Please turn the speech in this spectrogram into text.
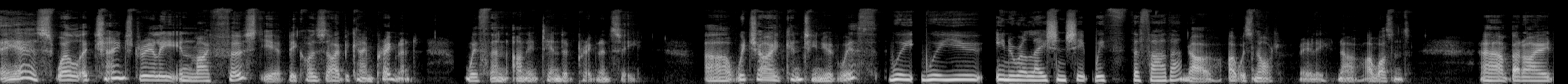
Yes, well, it changed really in my first year because I became pregnant with an unintended pregnancy uh, which I continued with. Were, were you in a relationship with the father? No, I was not really. No, I wasn't. Uh, but I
